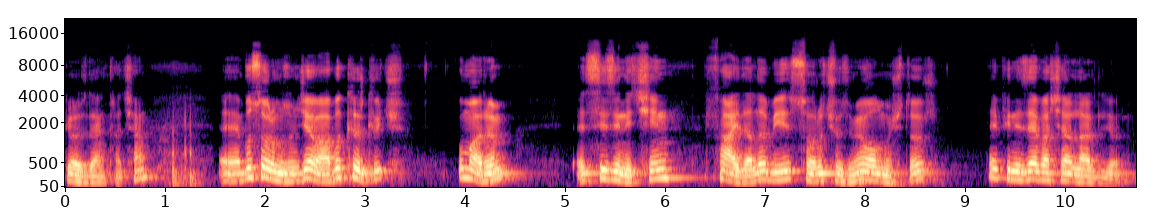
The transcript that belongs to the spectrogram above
Gözden kaçan. Ee, bu sorumuzun cevabı 43. Umarım e, sizin için faydalı bir soru çözümü olmuştur. Hepinize başarılar diliyorum.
